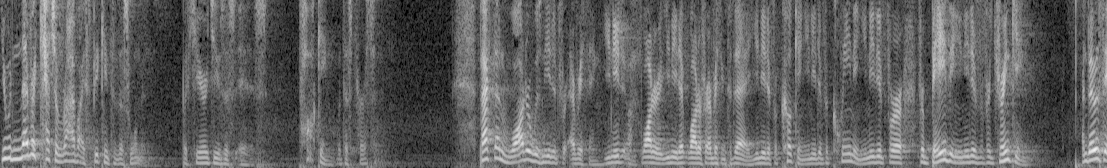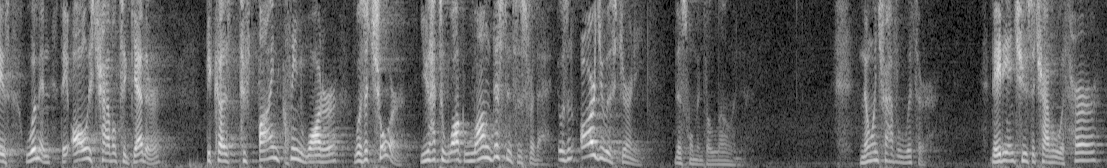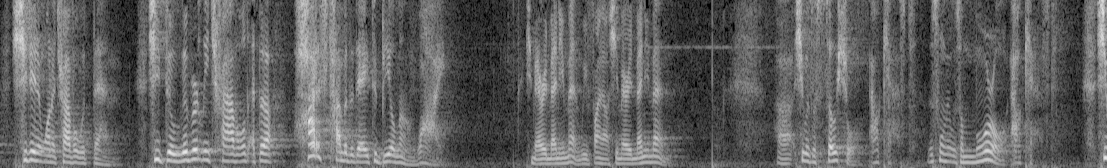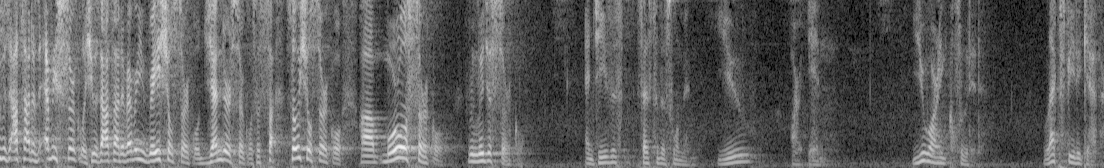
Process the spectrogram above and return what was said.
You would never catch a rabbi speaking to this woman. But here Jesus is, talking with this person. Back then, water was needed for everything. You needed uh, water. You needed water for everything today. You need it for cooking. You need it for cleaning. You need it for, for bathing. You need it for drinking. In those days, women they always traveled together because to find clean water was a chore. You had to walk long distances for that. It was an arduous journey. This woman's alone. No one traveled with her. They didn't choose to travel with her. She didn't want to travel with them. She deliberately traveled at the hottest time of the day to be alone. Why? She married many men. We find out she married many men. Uh, she was a social outcast. This woman was a moral outcast. She was outside of every circle. She was outside of every racial circle, gender circle, so- social circle, uh, moral circle, religious circle. And Jesus says to this woman, You are in. You are included. Let's be together.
